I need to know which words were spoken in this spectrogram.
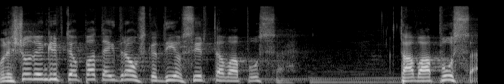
Un es šodien gribu te pateikt, draugs, ka Dievs ir tavā pusē. Tavā pusē.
